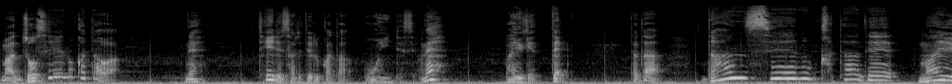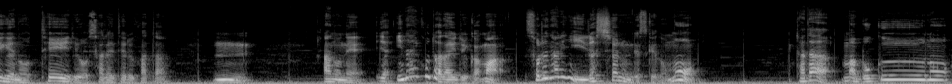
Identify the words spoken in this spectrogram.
まあ、女性の方は、ね、手入れされてる方多いんですよね。眉毛って。ただ、男性の方で眉毛の手入れをされてる方、うん。あのね、いや、いないことはないというか、まあ、それなりにいらっしゃるんですけども、ただ、まあ、僕の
